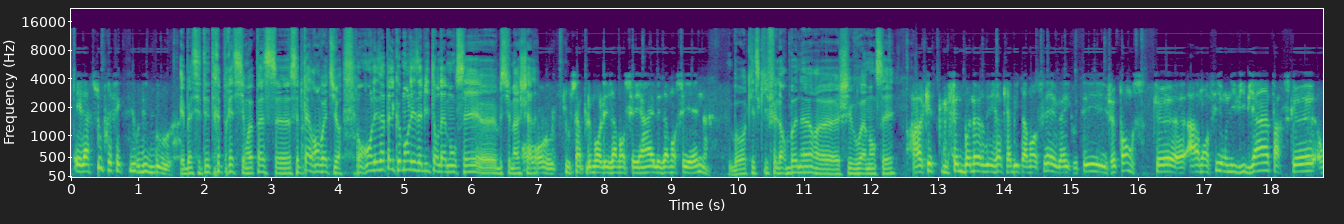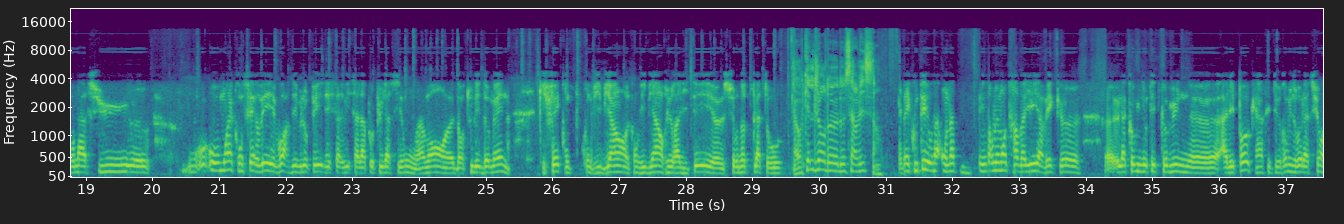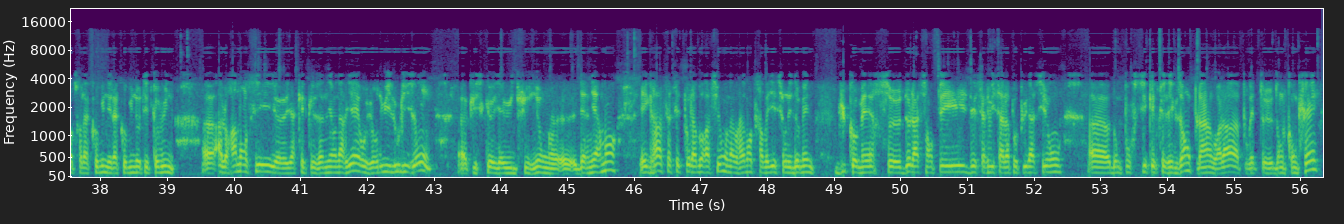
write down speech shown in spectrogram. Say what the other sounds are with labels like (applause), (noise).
et la sous-préfecture du Doubs. Eh ben, c'était très précis. On va pas se, se perdre en voiture. On, on, les appelle comment les habitants d'Amancé, euh, Monsieur Maréchal oh, Tout simplement les Amancéens et les Amancéennes. Bon, qu'est-ce qui fait leur bonheur euh, chez vous à Amancé? Ah, qu'est-ce qui fait le bonheur des gens qui habitent à Amancé? Eh bien, écoutez, je pense que euh, à Amancé, on y vit bien parce que on a su au moins conserver et voir développer des services à la population, vraiment euh, dans tous les domaines, qui fait qu'on qu vit bien, qu'on vit bien en ruralité euh, sur notre plateau. Alors quel genre de, de service? Eh bien, écoutez, on a, on a énormément travaillé avec euh, la communauté de communes euh, à l'époque. Hein, C'était vraiment une relation entre la commune et la communauté de communes. Alors Amancé, il y a quelques années en arrière, aujourd'hui Loulison, puisqu'il y a eu une fusion dernièrement. Et grâce à cette collaboration, on a vraiment travaillé sur les domaines du commerce, de la santé, des services à la population. donc pour citer quelques exemples, hein, voilà, pour être dans le concret,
